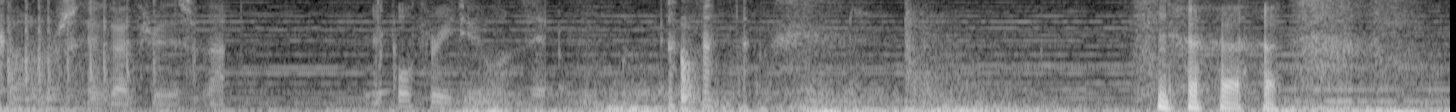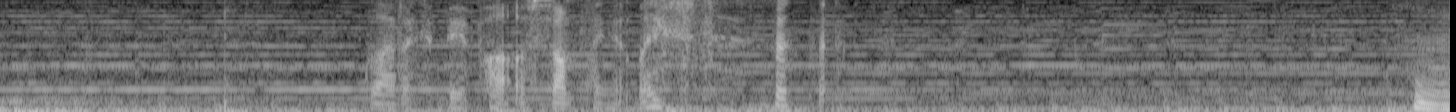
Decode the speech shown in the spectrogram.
God, I'm just gonna go through this without. Four, three, two, one, zero. Glad I could be a part of something at least. hmm.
